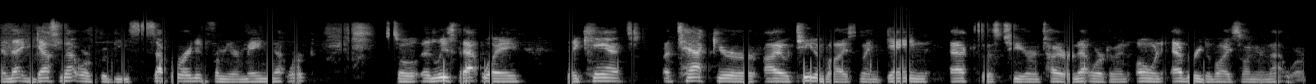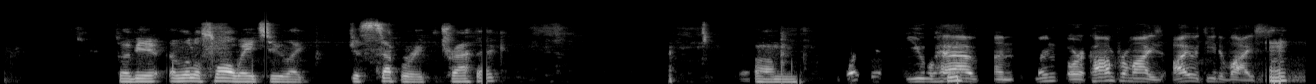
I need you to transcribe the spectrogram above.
And that guest network would be separated from your main network. So at least that way they can't attack your IoT device and then gain access to your entire network and then own every device on your network. So it'd be a little small way to like just separate the traffic. Um, you have an or a compromised IoT device mm-hmm. on,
